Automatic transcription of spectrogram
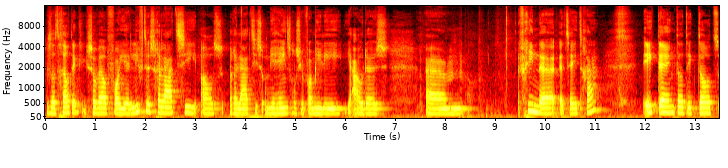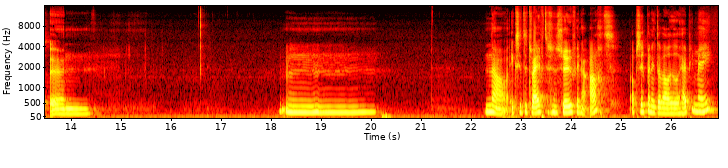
Dus dat geldt denk ik zowel voor je liefdesrelatie als relaties om je heen, zoals je familie, je ouders, ehm, vrienden, et cetera. Ik denk dat ik dat een. Mm, nou, ik zit te twijfelen tussen een 7 en een 8. Op zich ben ik daar wel heel happy mee.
